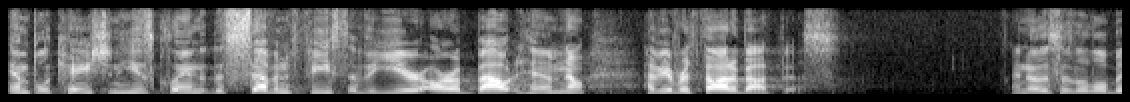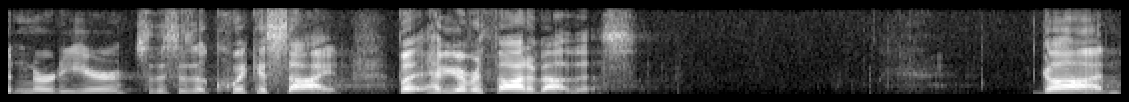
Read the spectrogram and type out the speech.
implication, he has claimed that the seven feasts of the year are about him. Now, have you ever thought about this? I know this is a little bit nerdy here, so this is a quick aside, but have you ever thought about this? God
